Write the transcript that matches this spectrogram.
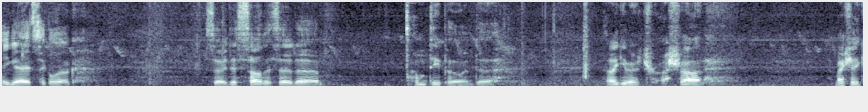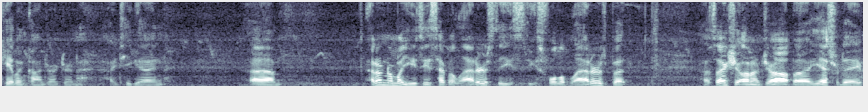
Hey guys, take a look. So I just saw this at uh, Home Depot and uh, thought I'd give it a, a shot. I'm actually a cabling contractor and an IT guy. And, um, I don't normally use these type of ladders, these these fold-up ladders, but I was actually on a job uh, yesterday,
